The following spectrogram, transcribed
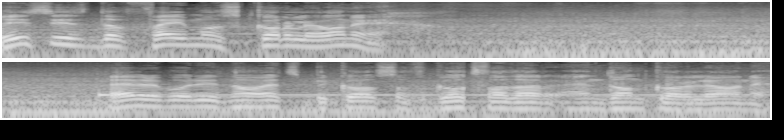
This is the famous Corleone. Everybody knows it because of Godfather and Don Corleone.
